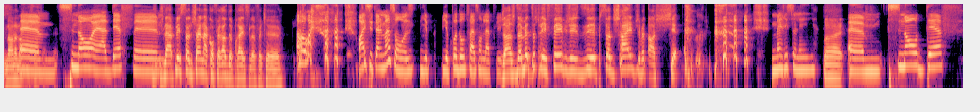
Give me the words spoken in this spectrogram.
Non, non, non. Euh, sinon, à Def. euh, Je, je l'ai appelé Sunshine à la conférence de presse, là, fait que... Ah ouais? ouais, c'est tellement son. Il n'y a, pas d'autre façon de l'appeler. Genre, je nommais toutes les filles, puis j'ai dit épisode Shine, puis j'ai fait, oh shit. Marie Soleil. Ouais. Euh, sinon, Def,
